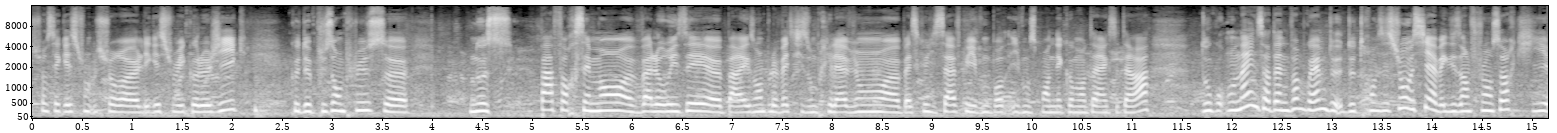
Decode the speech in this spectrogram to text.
sur, ces questions, sur euh, les questions écologiques, que de plus en plus n'osent pas forcément valoriser, par exemple, le fait qu'ils ont pris l'avion parce qu'ils savent qu'ils vont, se prendre des commentaires, etc. Donc on a une certaine forme quand même de, transition aussi avec des influenceurs qui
